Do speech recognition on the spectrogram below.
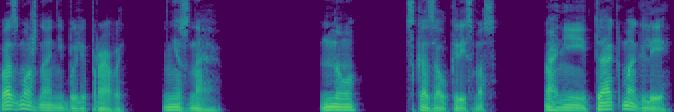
Возможно, они были правы. Не знаю. «Ну», — сказал Крисмос, — «они и так могли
